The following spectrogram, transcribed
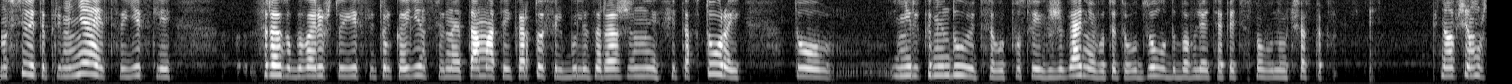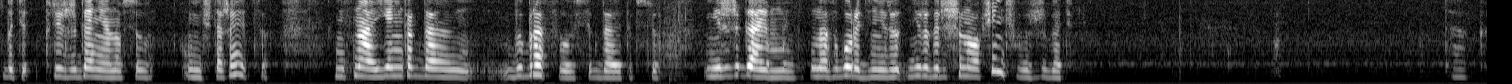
но все это применяется, если, сразу говорю, что если только единственное томаты и картофель были заражены фитофторой, то не рекомендуется вот после их сжигания вот это вот золо добавлять опять снова на участок. Но вообще, может быть, при сжигании оно все уничтожается. Не знаю, я никогда выбрасываю всегда это все не сжигаем мы. У нас в городе не, разрешено вообще ничего сжигать. Так.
